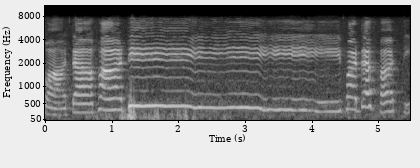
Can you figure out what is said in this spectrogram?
ফাটাফাটি ফাটাফাটি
